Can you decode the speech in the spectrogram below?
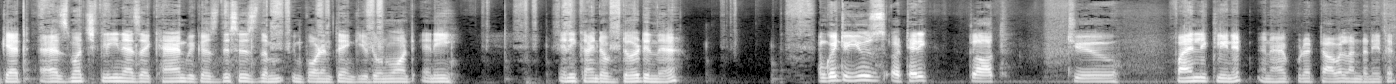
get as much clean as I can because this is the important thing. You don't want any any kind of dirt in there I'm going to use a terry cloth to finally clean it and I have put a towel underneath it.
